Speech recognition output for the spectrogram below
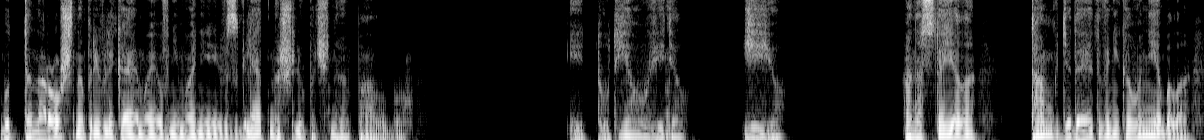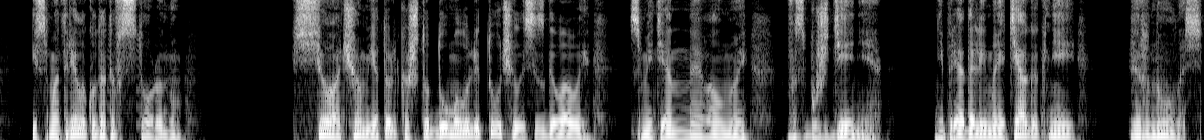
будто нарочно привлекая мое внимание и взгляд на шлюпочную палубу. И тут я увидел ее. Она стояла там, где до этого никого не было, и смотрела куда-то в сторону — все, о чем я только что думал, улетучилось из головы, сметенная волной возбуждения. Непреодолимая тяга к ней вернулась.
